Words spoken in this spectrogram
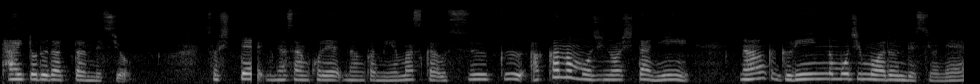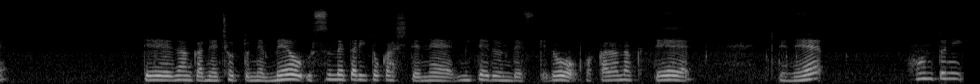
タイトルだったんですよ。そして皆さんこれなんか見えますか？薄く赤の文字の下になんかグリーンの文字もあるんですよね。でなんかねちょっとね目を薄めたりとかしてね見てるんですけどわからなくて。でね本当に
